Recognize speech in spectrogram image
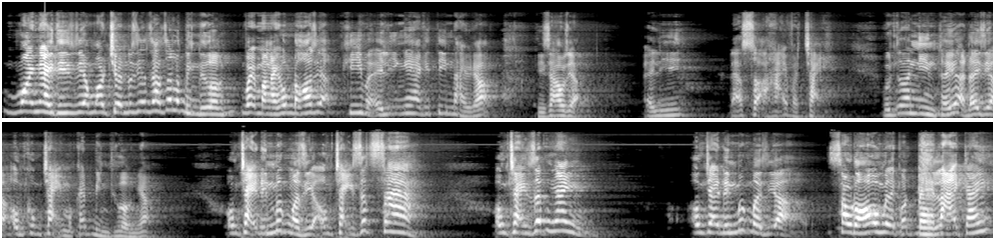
Mọi ngày thì gì ạ? mọi chuyện nó diễn ra rất là bình thường. Vậy mà ngày hôm đó gì ạ? Khi mà Eli nghe cái tin này đó thì sao gì ạ? Eli đã sợ hãi và chạy. Và chúng ta nhìn thấy ở đây gì ạ? Ông không chạy một cách bình thường nhá Ông chạy đến mức mà gì ạ? Ông chạy rất xa. Ông chạy rất nhanh. Ông chạy đến mức mà gì ạ? Sau đó ông lại còn để lại cái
